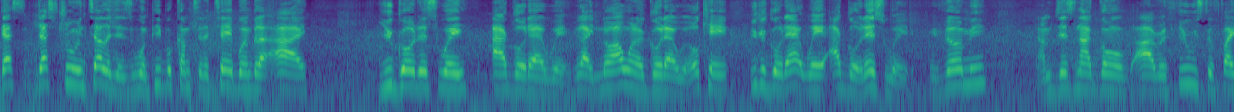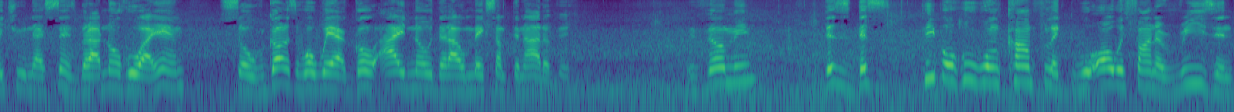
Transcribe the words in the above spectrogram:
That's that's true intelligence. When people come to the table and be like, all right, you go this way, I go that way. You're like, no, I want to go that way. Okay, you can go that way, I go this way. You feel me? I'm just not going, I refuse to fight you in that sense, but I know who I am. So regardless of what way I go, I know that I will make something out of it. You feel me? This is this people who want conflict will always find a reason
